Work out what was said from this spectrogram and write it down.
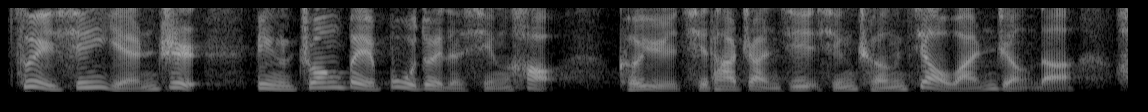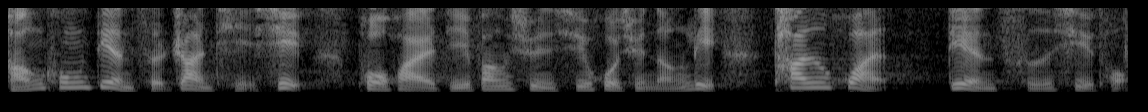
最新研制并装备部队的型号，可与其他战机形成较完整的航空电子战体系，破坏敌方讯息获取能力，瘫痪。电磁系统。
